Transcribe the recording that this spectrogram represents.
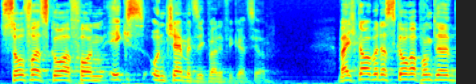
Sofa-Score von X und Champions League-Qualifikation. Weil ich glaube, dass Scorerpunkte,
